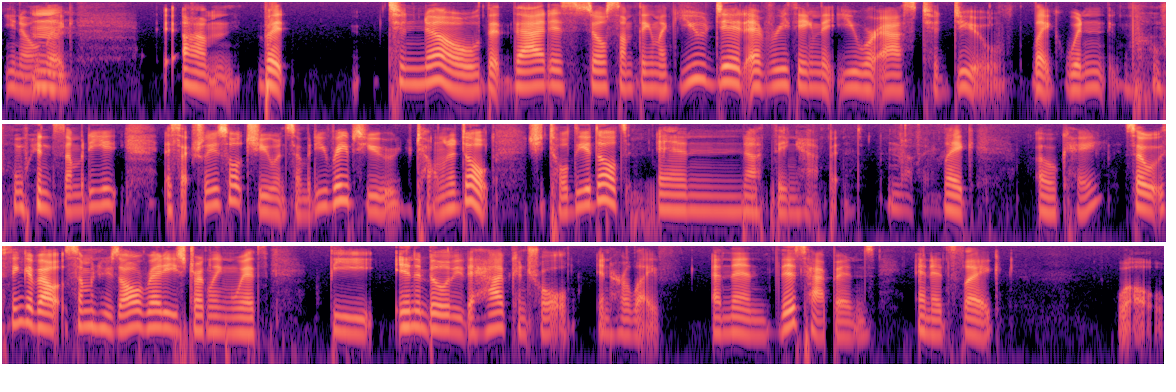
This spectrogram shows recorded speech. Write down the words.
you know, Mm. like, um, but to know that that is still something like you did everything that you were asked to do. Like when when somebody sexually assaults you and somebody rapes you, you tell an adult. She told the adults and nothing happened. Nothing. Like, okay. So think about someone who's already struggling with the inability to have control in her life. And then this happens and it's like, well,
